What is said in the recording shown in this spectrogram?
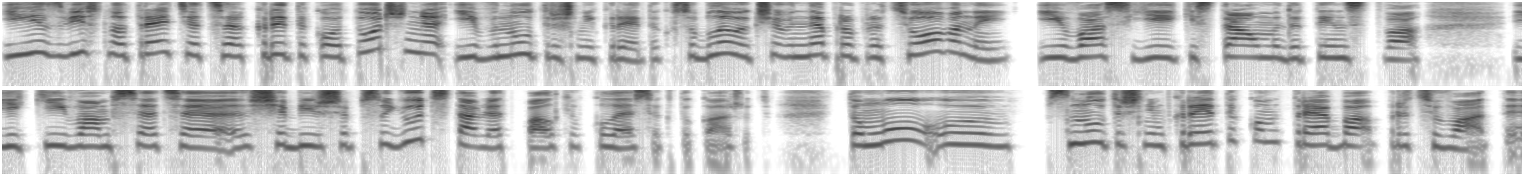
І, звісно, третє це критика оточення і внутрішній критик, особливо якщо він не пропрацьований, і у вас є якісь травми дитинства, які вам все це ще більше псують, ставлять палки в колеса, як то кажуть. Тому е, з внутрішнім критиком треба працювати.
